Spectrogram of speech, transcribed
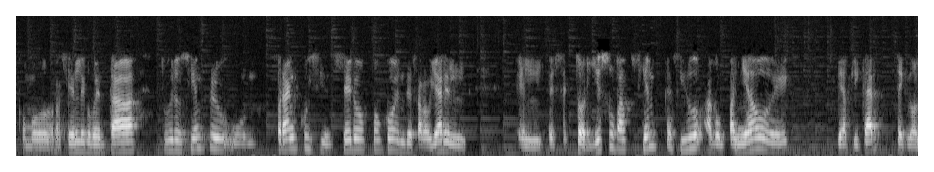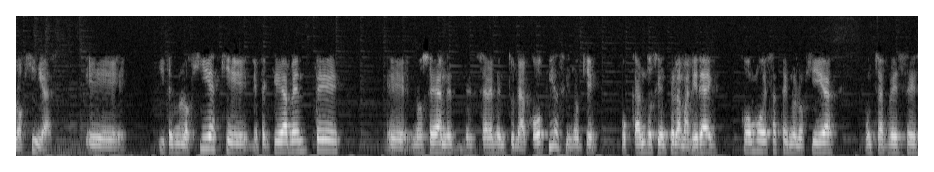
como recién le comentaba, tuvieron siempre un franco y sincero foco en desarrollar el, sector. Y eso va, siempre ha sido acompañado de, aplicar tecnologías. Eh, y tecnologías que efectivamente eh, no sean necesariamente una copia, sino que buscando siempre la manera de cómo esas tecnologías, muchas veces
